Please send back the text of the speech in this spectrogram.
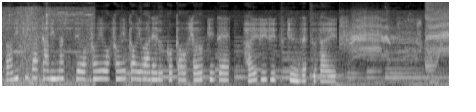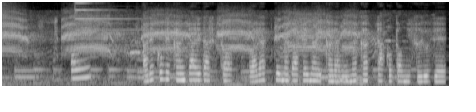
馬力が足りなくて遅い遅いと言われることを承知で。はい事実陳列罪。おい。あれこれ考え出すと、笑って流せないから見なかったことにするぜ。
